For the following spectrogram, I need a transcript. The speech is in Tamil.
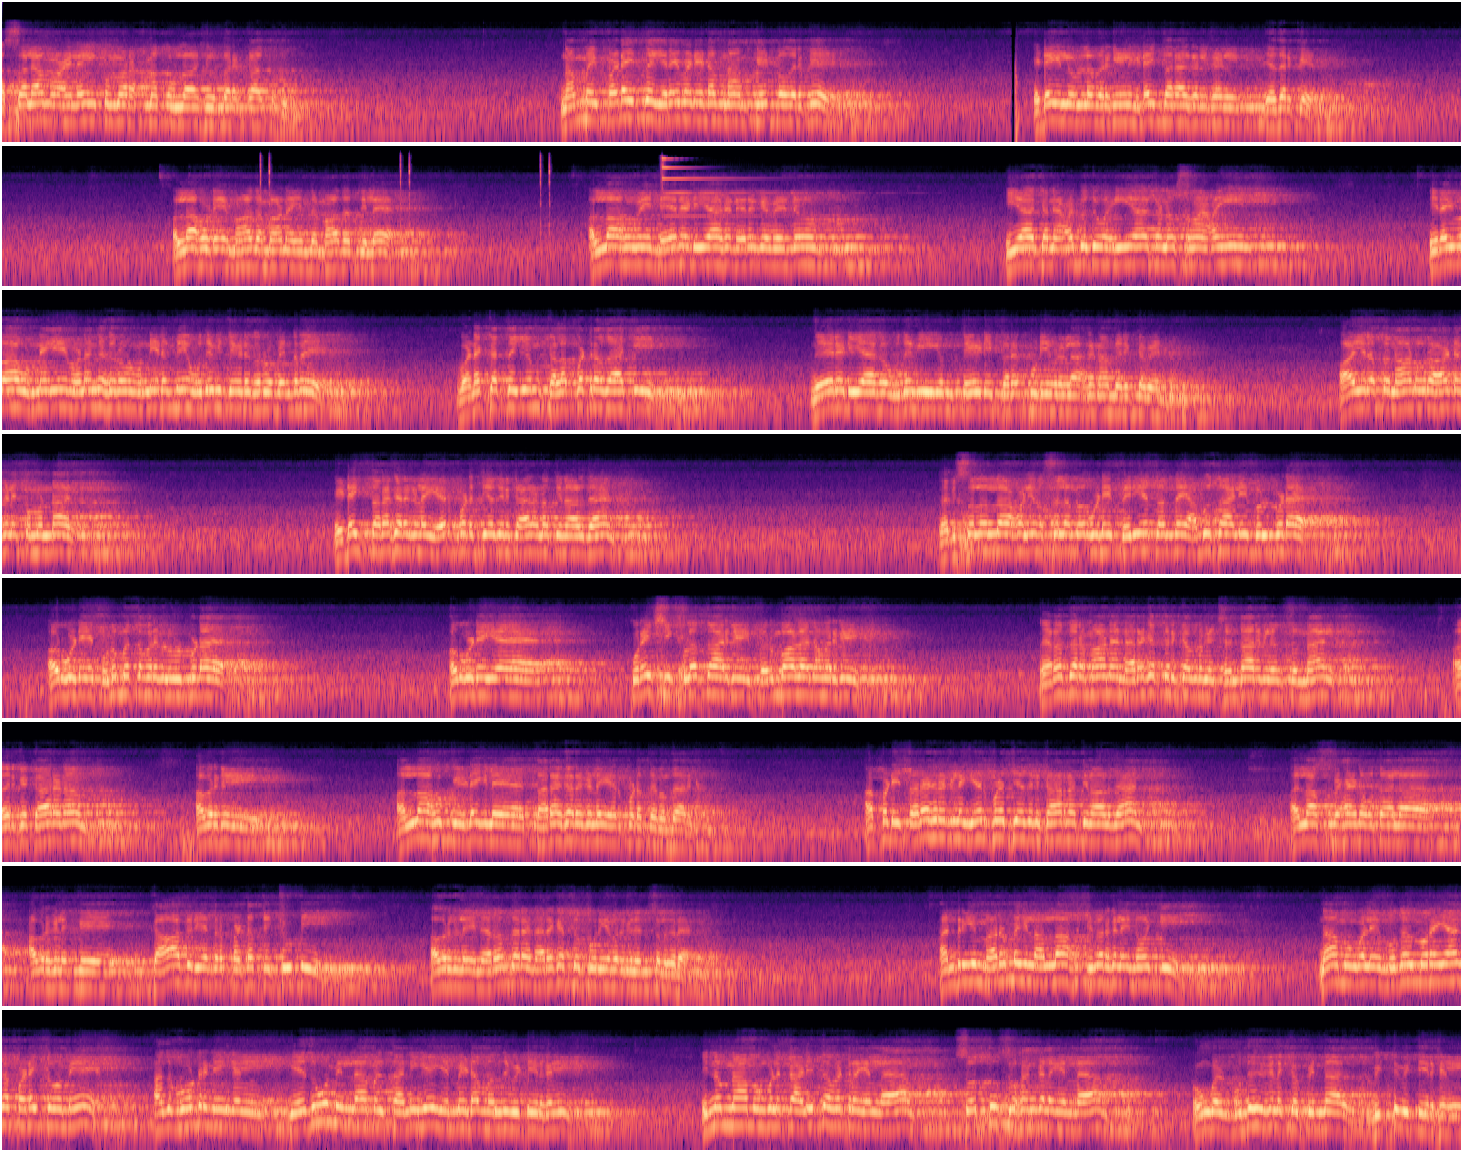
அஸ்ஸலாம் அலைக்கும் வரமத்துல்லாஹி வரகாத்து நம்மை படைத்த இறைவனிடம் நாம் கேட்பதற்கு இடையில் உள்ளவர்கள் இடைத்தரகர்கள் எதற்கு? அல்லாஹுடைய மாதமான இந்த மாதத்தில் அல்லாஹுவை நேரடியாக நெருங்க வேண்டும். ஐயாக்கன அபுது ஐயாக்கன சுவாயின் இறைவா உன்னையே வணங்குகிறோம் உன்னிடமே உதவி தேடுகிறோம் என்று வணக்கத்தையும் களப்பற்றதாக்கி நேரடியாக உதவியையும் தேடி பெறக்கூடியவர்களாக நாம் இருக்க வேண்டும். ஆயிரத்து நானூறு ஆண்டுகளுக்கு முன்னால் இடைத்தரகர்களை ஏற்படுத்தியதன் காரணத்தினால்தான் நபிசல்லாஹ் அலி அவர்களுடைய பெரிய தந்தை அபு தாலிப் உள்பட அவர்களுடைய குடும்பத்தவர்கள் உள்பட அவர்களுடைய குறைசி குலத்தார்கள் பெரும்பாலானவர்கள் நிரந்தரமான நரகத்திற்கு அவர்கள் சென்றார்கள் என்று சொன்னால் அதற்கு காரணம் அவர்கள் அல்லாஹுக்கு இடையிலே தரகர்களை ஏற்படுத்தியிருந்தார்கள். அப்படி தரகர்களை ஏற்படுத்தியதன் காரணத்தினால்தான் அல்லாஹ் சுபஹானஹு அவர்களுக்கு காதிர் என்ற பட்டத்தை சூட்டி அவர்களை நிரந்தர நரகத்துக்குரியவர்கள் என்று சொல்கிறார். அன்றியும் அருமையில் அல்லாஹ் இவர்களை நோக்கி நாம் உங்களை முதல் முறையாக படைத்தோமே. அதுபோன்று நீங்கள் எதுவும் இல்லாமல் தனியே எம்மிடம் வந்து விட்டீர்கள். இன்னும் நாம் உங்களுக்கு அளித்தவற்றை எல்லாம் சொத்து சுகங்களை எல்லாம் உங்கள் முதுகுகளுக்கு பின்னால் விட்டு விட்டீர்கள்.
